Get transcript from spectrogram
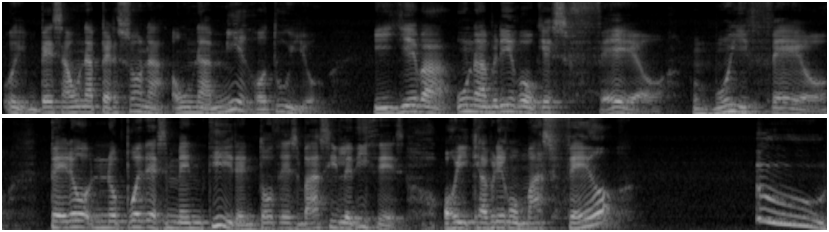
Uy, ves a una persona, a un amigo tuyo, y lleva un abrigo que es feo, muy feo, pero no puedes mentir, entonces vas y le dices, ¡Oye, qué abrigo más feo! Uh,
